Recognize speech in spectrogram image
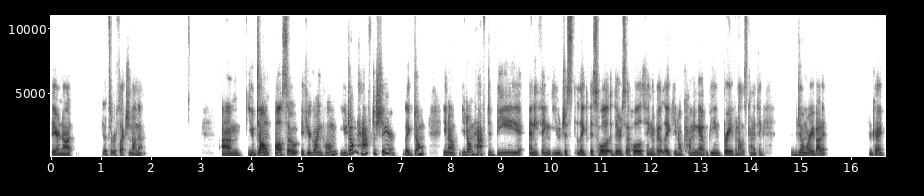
they are not that's a reflection on them. Um, you don't also if you're going home you don't have to share. Like don't you know you don't have to be anything. You just like this whole there's a whole thing about like you know coming out and being brave and all this kind of thing. Don't worry about it. Okay?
